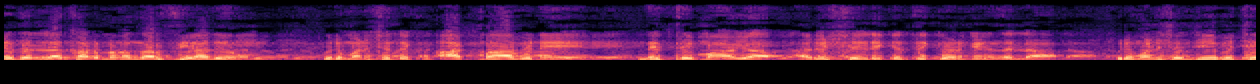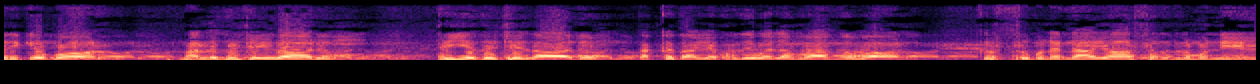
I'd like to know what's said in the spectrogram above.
ഏതെല്ലാം കർമ്മങ്ങൾ നടത്തിയാലും ഒരു മനുഷ്യന്റെ ആത്മാവിനെ നിത്യമായ രക്ഷയിലേക്ക് എത്തിക്കാൻ കഴിയുന്നില്ല. ഒരു മനുഷ്യൻ ജീവിച്ചിരിക്കുമ്പോൾ നല്ലത് ചെയ്താലും തീയത് ചെയ്താലും തക്കതായ പ്രതിഫലം വാങ്ങുവാൻ ക്രിസ്തുവിന്റെ ന്യായാസനത്തിന് മുന്നിൽ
